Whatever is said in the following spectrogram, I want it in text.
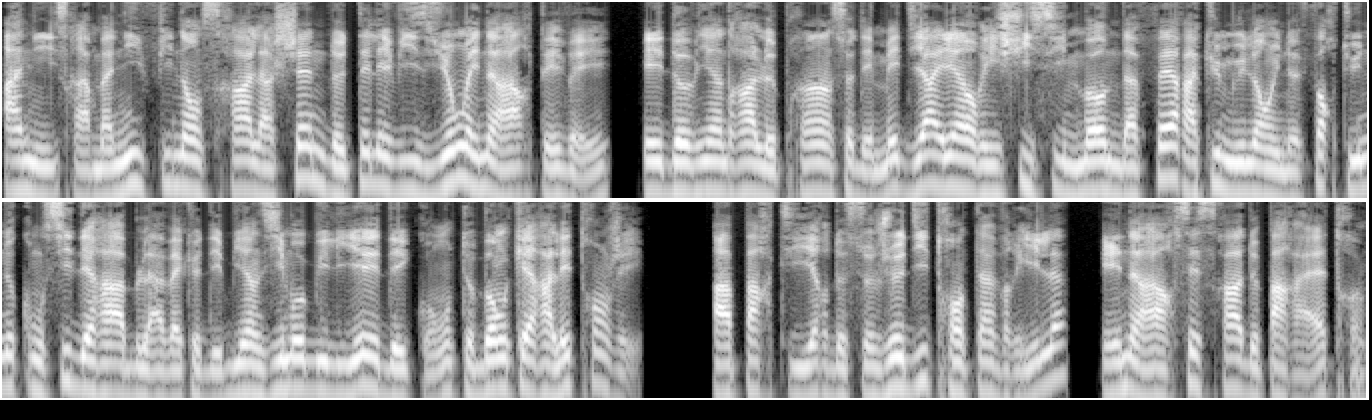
Anis Ramani financera la chaîne de télévision Enahar TV, et deviendra le prince des médias et un richissime homme d'affaires accumulant une fortune considérable avec des biens immobiliers et des comptes bancaires à l'étranger. À partir de ce jeudi 30 avril, Enahar cessera de paraître.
